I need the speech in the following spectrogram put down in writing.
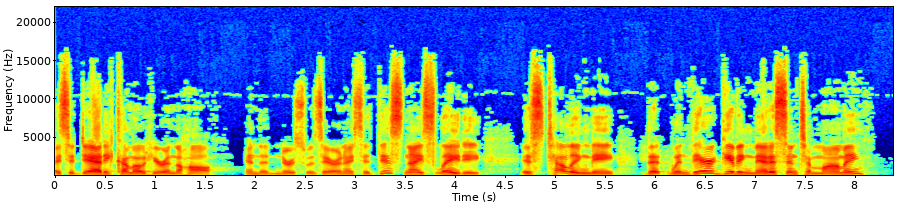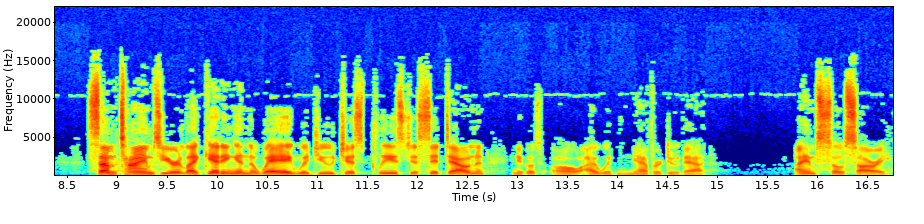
I said, Daddy, come out here in the hall. And the nurse was there. And I said, This nice lady is telling me that when they're giving medicine to mommy, Sometimes you're like getting in the way. Would you just please just sit down? And, and he goes, Oh, I would never do that. I am so sorry.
